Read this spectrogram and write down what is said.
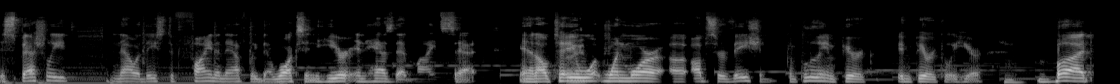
especially nowadays, to find an athlete that walks in here and has that mindset. And I'll tell you what, one more uh, observation, completely empiric, empirically here. Hmm. But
